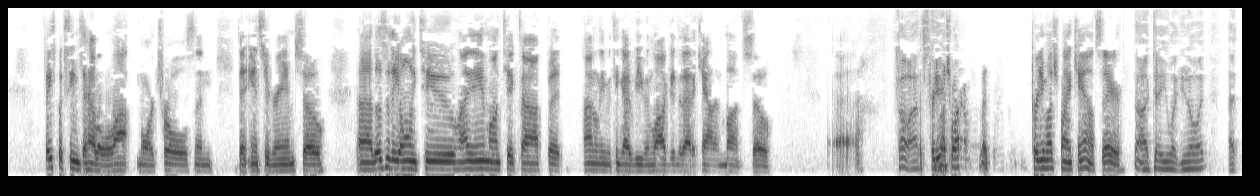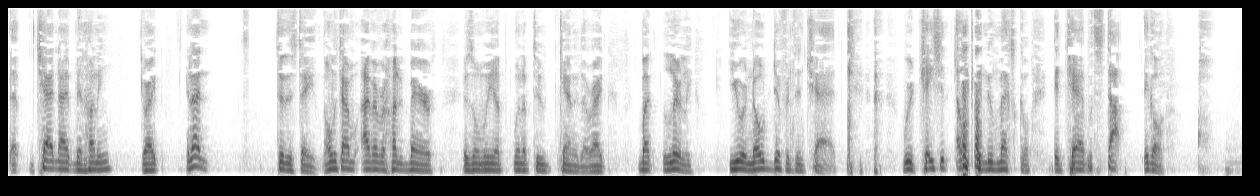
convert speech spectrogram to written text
Facebook seems to have a lot more trolls than than Instagram. So uh, those are the only two. I am on TikTok, but I don't even think I've even logged into that account in months. So uh, Oh, that's pretty much what that's pretty much my accounts there. No, I tell you what. You know what? I, uh, Chad and I have been hunting, right? And I, to this day, the only time I've ever hunted bears is when we up, went up to Canada, right? But literally, you are no different than Chad. we We're chasing elk in New Mexico, and Chad would stop. They go, oh,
